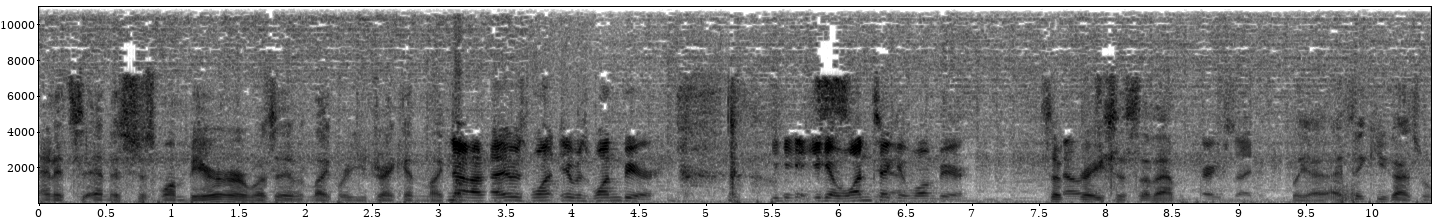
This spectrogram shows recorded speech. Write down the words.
and it's and it's just one beer, or was it like were you drinking like No, no, it was one. It was one beer. you get you get one ticket, Yeah. one beer. so no. gracious of them? Very excited. I I think you guys were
